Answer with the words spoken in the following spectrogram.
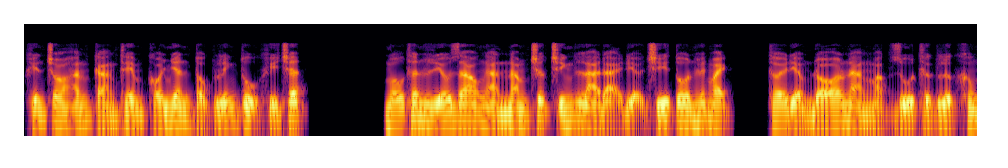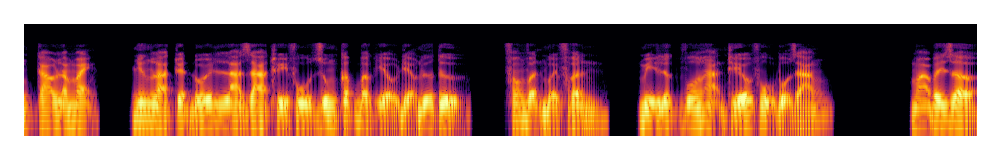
khiến cho hắn càng thêm có nhân tộc lĩnh tụ khí chất. Mẫu thân Liễu Giao ngàn năm trước chính là đại địa chí tôn huyết mạch, thời điểm đó nàng mặc dù thực lực không cao lắm mạnh, nhưng là tuyệt đối là gia thủy phụ dung cấp bậc hiểu điệu nữ tử, phong vận mười phần, mị lực vô hạn thiếu phụ bộ dáng. Mà bây giờ,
